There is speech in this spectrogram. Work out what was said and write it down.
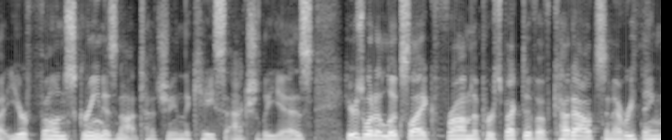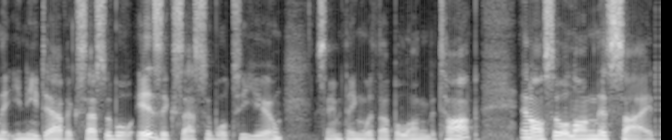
uh, your phone screen is not touching, the case actually is. Here's what it looks like from the perspective of cutouts and everything that you need to have accessible is accessible to you. Same thing with up along the top and also along this side.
